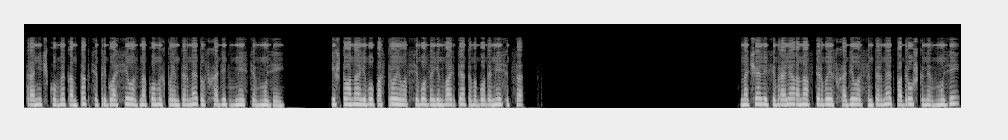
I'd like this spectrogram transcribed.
страничку ВКонтакте пригласила знакомых по интернету сходить вместе в музей. И что она его построила всего за январь пятого года месяца. В начале февраля она впервые сходила с интернет-подружками в музей,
